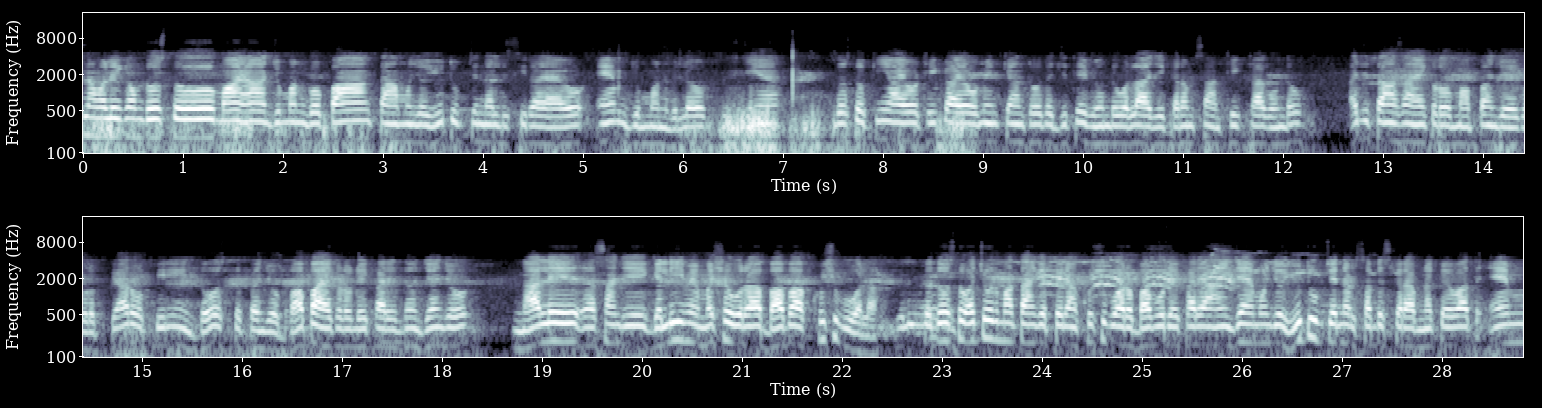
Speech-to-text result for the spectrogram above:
वालेकुम दोस्तों माँ आहियाँ जुमन गोपांग तव्हां मुंहिंजो यूट्यूब चैनल ॾिसी रहिया आहियो एम जुमन व्लॉग जीअं दोस्तो कीअं आहियो ठीकु आहियो उमेदु कयां थो त जिथे बि हूंदो अलाह जे करम सां ठीकु ठाकु हूंदो अॼु तव्हां सां हिकिड़ो माँ पंहिंजो हिकिड़ो प्यारो पिरी दोस्त पंहिंजो बाबा हिकिड़ो जंहिंजो नाले असांजी गली में मशहूरु आहे बाबा ख़ुशबू वाला। त दोस्तो अचो त माँ तव्हांखे पहिरियाँ ख़ुशबू वारो बाबो ॾेखारियाँ ऐं जंहिं मुंहिंजो यूट्यूब चैनल सब्सक्राइब न कयो आहे त एम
